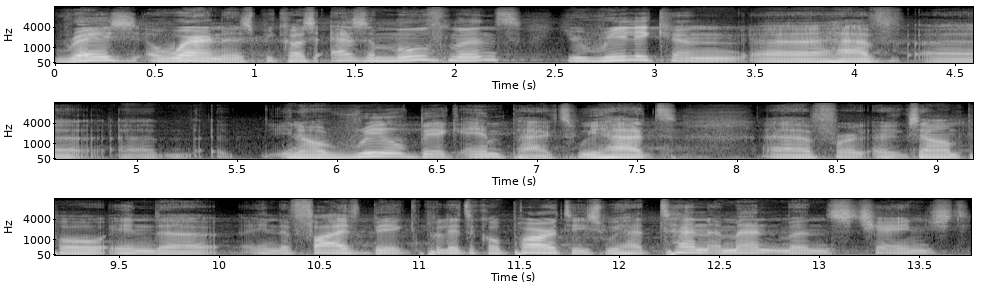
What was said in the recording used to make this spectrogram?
Raise awareness because as a movement, you really can uh, have, you know, real big impact. We had. Uh, for example, in the, in the five big political parties, we had 10 amendments changed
